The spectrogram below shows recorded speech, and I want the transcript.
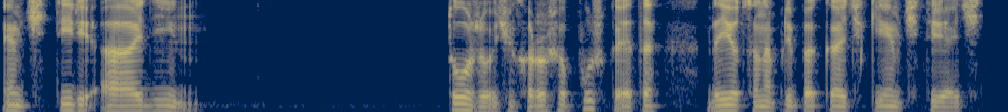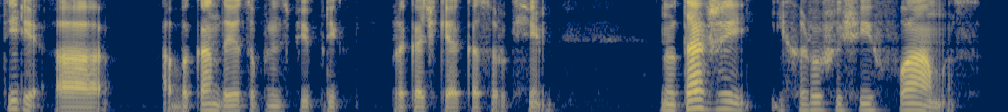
М4А1. Тоже очень хорошая пушка. Это дается она при прокачке М4А4, а Абакан дается, в принципе, при прокачке АК-47. Но также и хороший еще и Фамос.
